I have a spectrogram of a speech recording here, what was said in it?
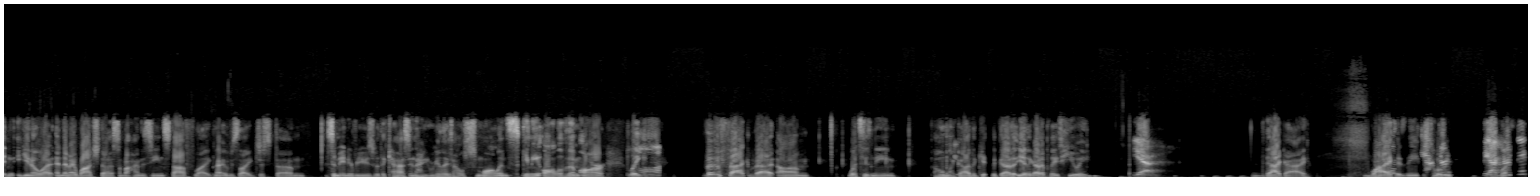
And you know what? And then I watched uh, some behind the scenes stuff. Like it was like just um, some interviews with the cast, and I didn't realize how small and skinny all of them are. Like Aw. the fact that um, what's his name? Oh my Hughie. god, the the guy that, yeah the guy that plays Hughie. yeah. That guy. Why his name is actor? totally The actor's name?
